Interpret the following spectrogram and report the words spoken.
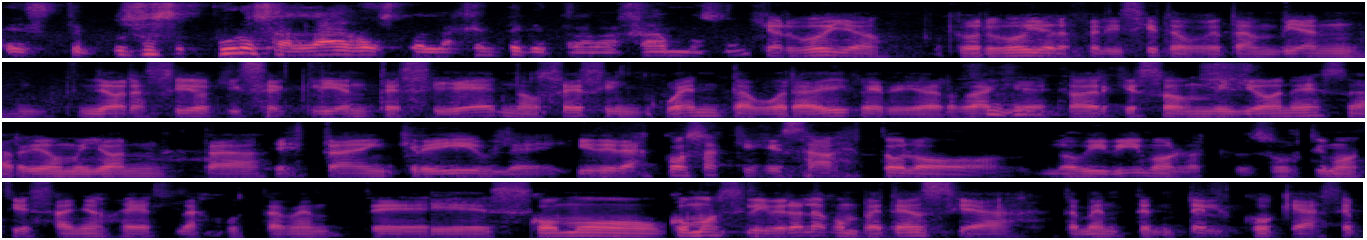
este, pues, puros halagos con la gente que trabajamos. Qué orgullo, qué orgullo, lo felicito, porque también yo ahora sido quizé cliente 100, no sé, 50 por ahí, pero de verdad que saber que son millones, arriba un millón está, está increíble. Y de las cosas que quizás esto lo, lo vivimos los, últimos 10 años es la, justamente es cómo, cómo se liberó la competencia también en Telco que, hace,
